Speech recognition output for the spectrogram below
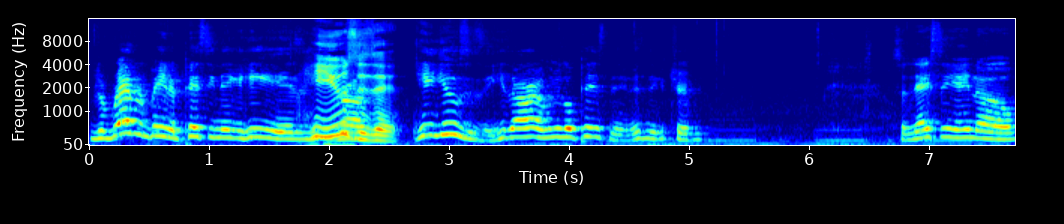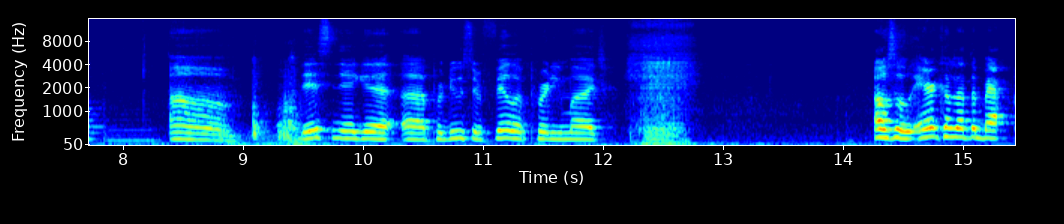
The Reverend being a pissy nigga he is. he uses it. He uses it. He's all right. Let me go piss then. This nigga tripping. So next thing you know, um, this nigga, uh, producer Philip, pretty much. Oh, so Eric comes out the bath.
